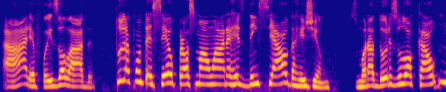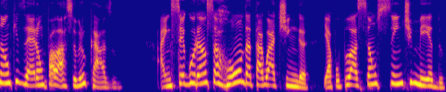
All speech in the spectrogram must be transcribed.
A área foi isolada. Tudo aconteceu próximo a uma área residencial da região. Os moradores do local não quiseram falar sobre o caso. A insegurança ronda Taguatinga e a população sente medo.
